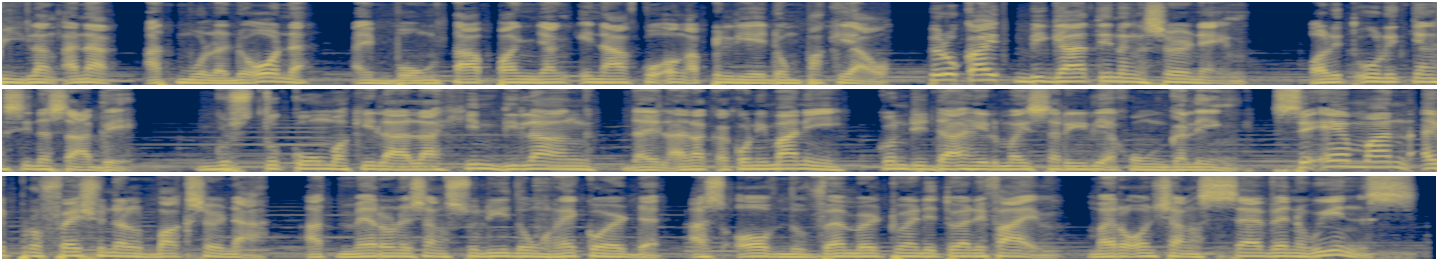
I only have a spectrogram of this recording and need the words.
bilang anak at mula noon ay buong tapang niyang inako ang apelyedong Pacquiao. Pero kahit bigati ng surname, ulit-ulit niyang sinasabi, gusto kong makilala hindi lang dahil anak ako ni Manny, kundi dahil may sarili akong galing. Si Eman ay professional boxer na at meron na siyang solidong record as of November 2025. Mayroon siyang 7 wins,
